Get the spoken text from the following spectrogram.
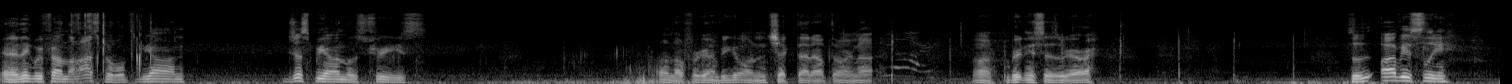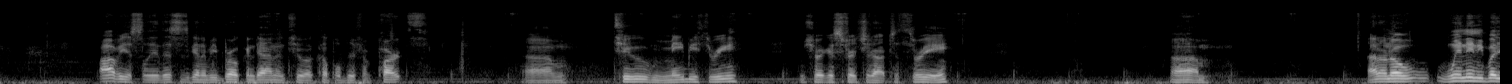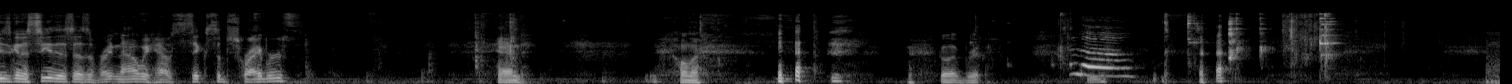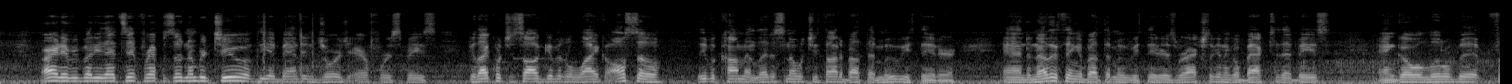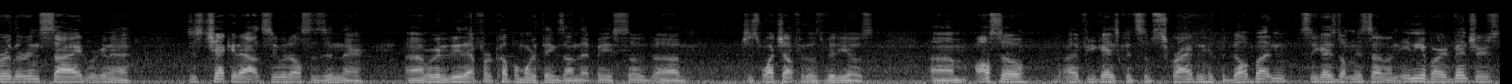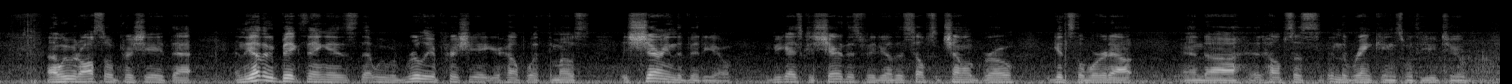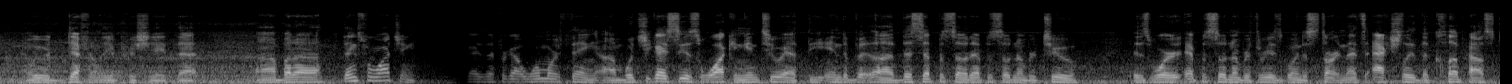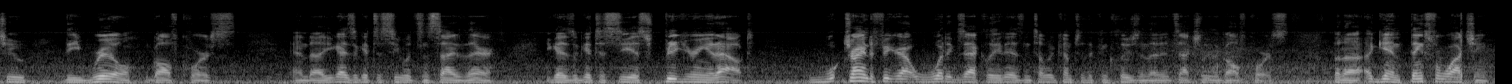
And I think we found the hospital. It's beyond, just beyond those trees. I don't know if we're to be going and check that out though or not. Oh, Brittany says we are. So obviously, obviously this is to be broken down into a couple different parts. Um, two, maybe three. I'm sure I could stretch it out to three. Um, I don't know when anybody's going to see this. As of right now, we have six subscribers. And hold on. Go ahead, Britt. Hello. All right, everybody, that's it for episode number two of the abandoned George Air Force Base. If you like what you saw, give it a like. Also, leave a comment. Let us know what you thought about that movie theater. And another thing about that movie theater is we're actually going to go back to that base and go a little bit further inside. We're going to just check it out, see what else is in there. Uh, we're going to do that for a couple more things on that base, so uh, just watch out for those videos. Um, also, uh, if you guys could subscribe and hit the bell button so you guys don't miss out on any of our adventures, uh, we would also appreciate that. And the other big thing is that we would really appreciate your help with the most is sharing the video. If you guys could share this video, this helps the channel grow, gets the word out, and uh, it helps us in the rankings with YouTube. And we would definitely appreciate that. Uh, but uh, thanks for watching. Guys, I forgot one more thing. Um, what you guys see us walking into at the end of uh, this episode, episode number two, is where episode number three is going to start, and that's actually the clubhouse to the real golf course. And uh, you guys will get to see what's inside of there. You guys will get to see us figuring it out, trying to figure out what exactly it is until we come to the conclusion that it's actually the golf course. But uh, again, thanks for watching.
